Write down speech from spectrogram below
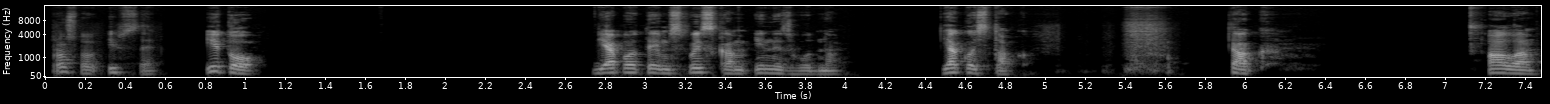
Просто і все. І то. Я по тим спискам і не згодна. Якось так. Так. Алла,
